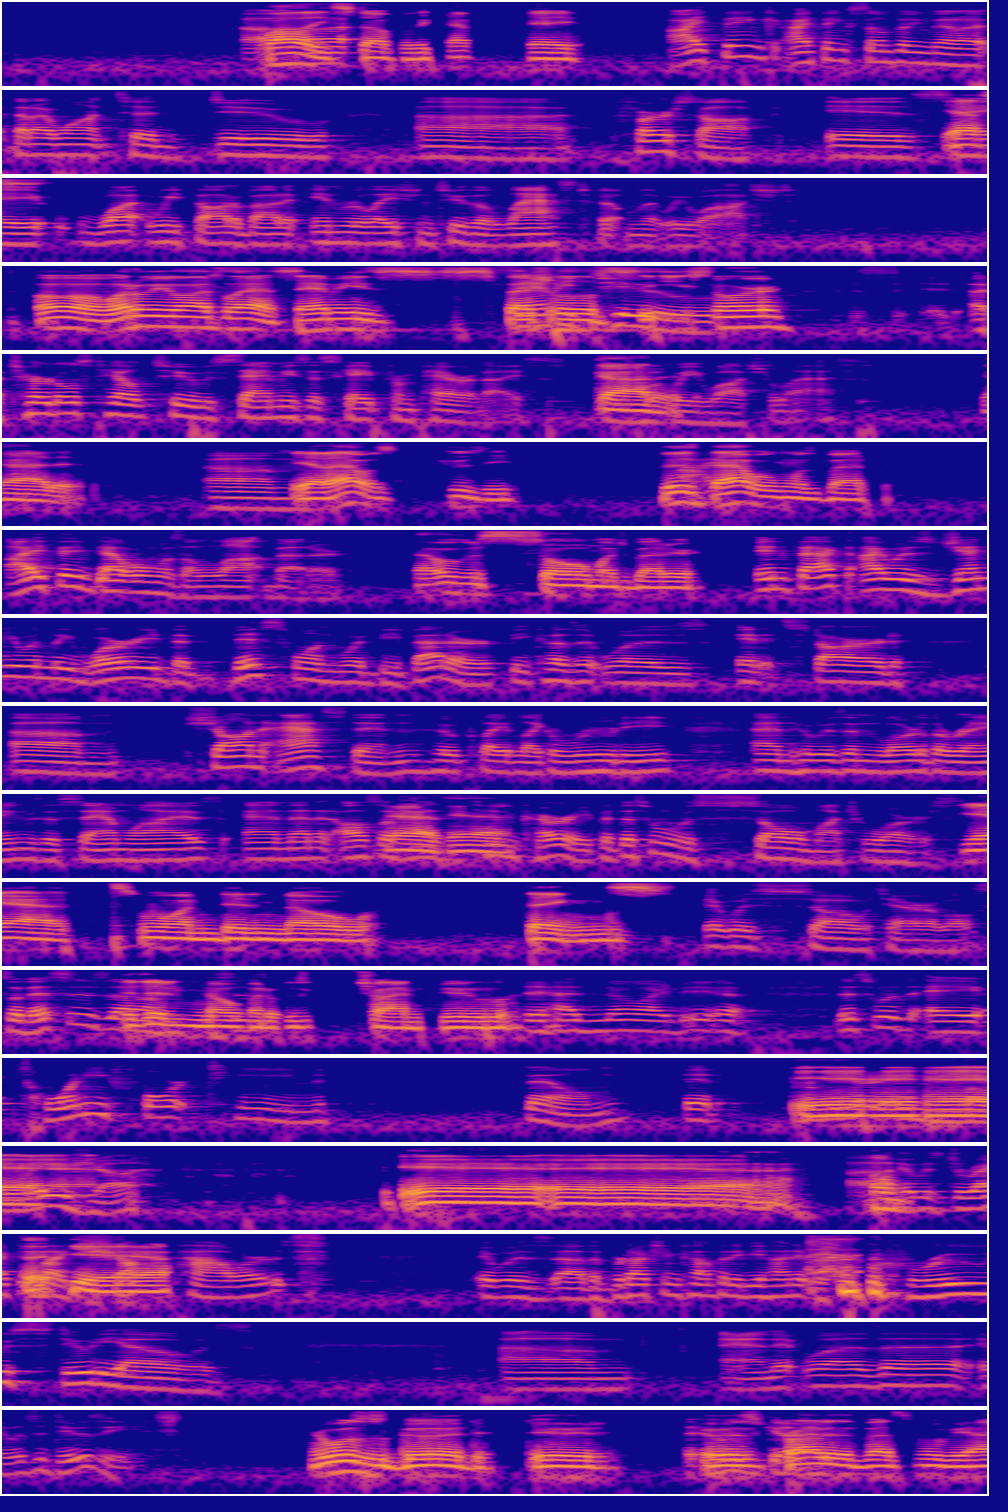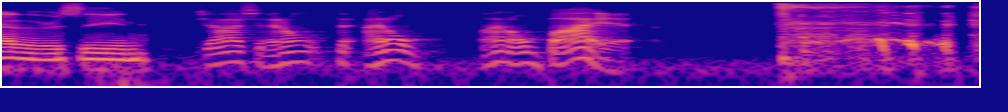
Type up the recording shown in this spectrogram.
Quality Uh, stuff with a capital K. I think I think something that I that I want to do uh, first off is say Yes. what we thought about it in relation to the last film that we watched. Oh, what did we watch last? Sammy's special Sammy 2. C store? A Turtle's Tale 2: Sammy's Escape from Paradise. is Got what it. we watched last. Got it. Um, Yeah, that was doozy. This I- that one was better. I think that one was a lot better. That one was so much better. In fact, I was genuinely worried that this one would be better because it was it, it starred um, Sean Astin, who played like Rudy, and who was in Lord of the Rings as Samwise, and then it also Yeah, has yeah. Tim Curry. But this one was so much worse. Yeah, this one didn't know things. It was so terrible. So this is um, it didn't know this what is- it was trying to do. It had no idea. This was a 2014 film. It premiered in Yeah. Malaysia. Yeah. Uh, it was directed by yeah. Chuck Powers. It was uh, the production company behind it was KRU Studios. Um, and it was a it was a doozy. It was good, dude. It, It, was, good. probably the best movie I've ever seen. Josh. I don't th- I don't I don't buy it.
